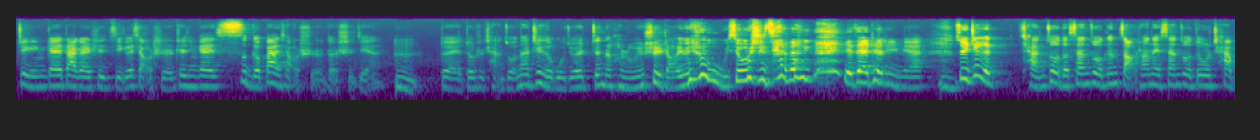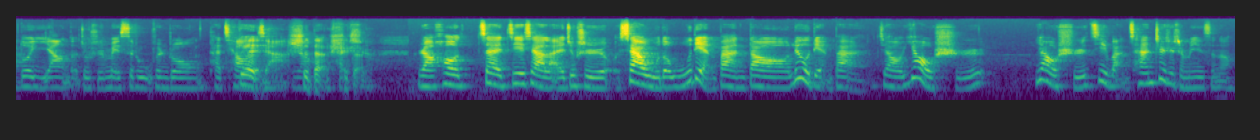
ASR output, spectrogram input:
这个应该大概是几个小时，这应该四个半小时的时间，嗯，对，都是禅坐。那这个我觉得真的很容易睡着，因为是午休时间的 也在这里面，所以这个禅坐的三坐跟早上那三坐都是差不多一样的，就是每四十五分钟他敲一下，是的是的始。然后再接下来就是下午的五点半到六点半叫药食，药食即晚餐，这是什么意思呢？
